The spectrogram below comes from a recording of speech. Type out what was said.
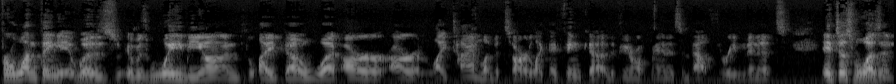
for one thing, it was it was way beyond like uh, what our our like time limits are. Like I think uh, the funeral man is about three minutes. It just wasn't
